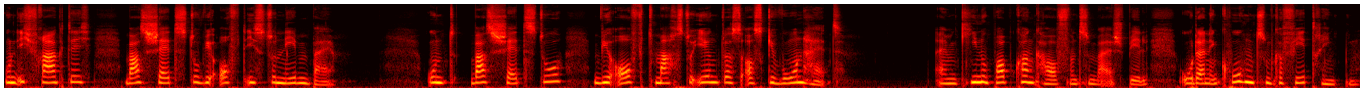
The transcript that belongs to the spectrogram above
Und ich frage dich, was schätzt du, wie oft isst du nebenbei? Und was schätzt du, wie oft machst du irgendwas aus Gewohnheit? einem Kino Popcorn kaufen zum Beispiel oder einen Kuchen zum Kaffee trinken.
